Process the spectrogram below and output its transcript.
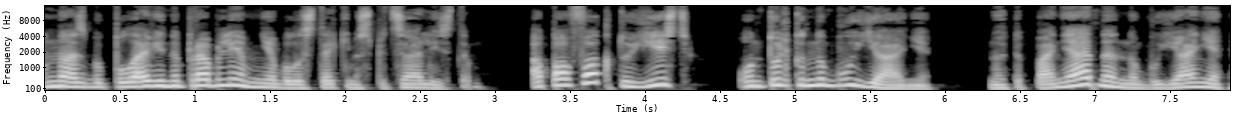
У нас бы половины проблем не было с таким специалистом. А по факту есть он только на Буяне. Но это понятно, на Буяне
